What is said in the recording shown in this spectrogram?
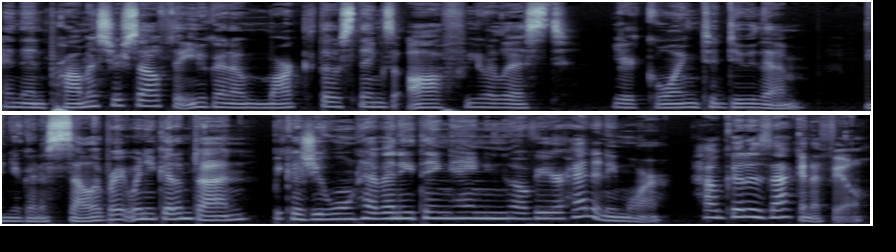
and then promise yourself that you're going to mark those things off your list. You're going to do them and you're going to celebrate when you get them done because you won't have anything hanging over your head anymore. How good is that going to feel?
